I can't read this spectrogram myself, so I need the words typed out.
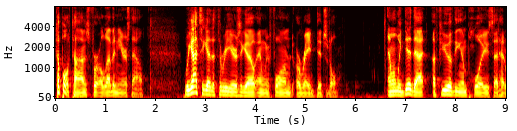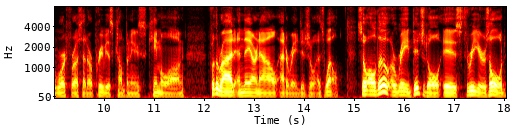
couple of times for 11 years now. We got together three years ago and we formed Array Digital. And when we did that, a few of the employees that had worked for us at our previous companies came along for the ride, and they are now at Array Digital as well. So, although Array Digital is three years old,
